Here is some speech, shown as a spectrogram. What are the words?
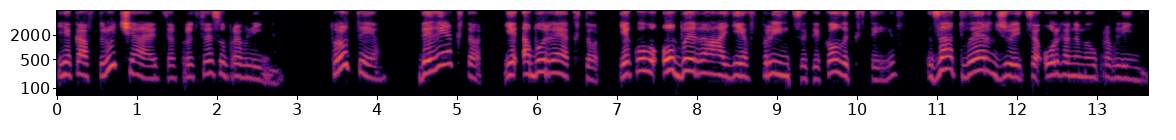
яка втручається в процес управління. Проте директор або ректор, якого обирає в принципі колектив, затверджується органами управління.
